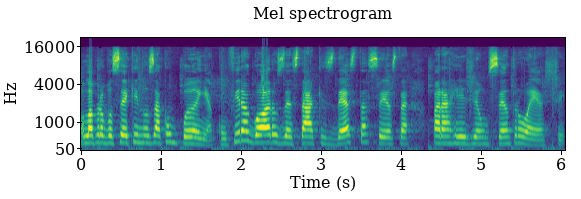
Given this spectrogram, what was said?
Olá para você que nos acompanha. Confira agora os destaques desta sexta para a região centro-oeste.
